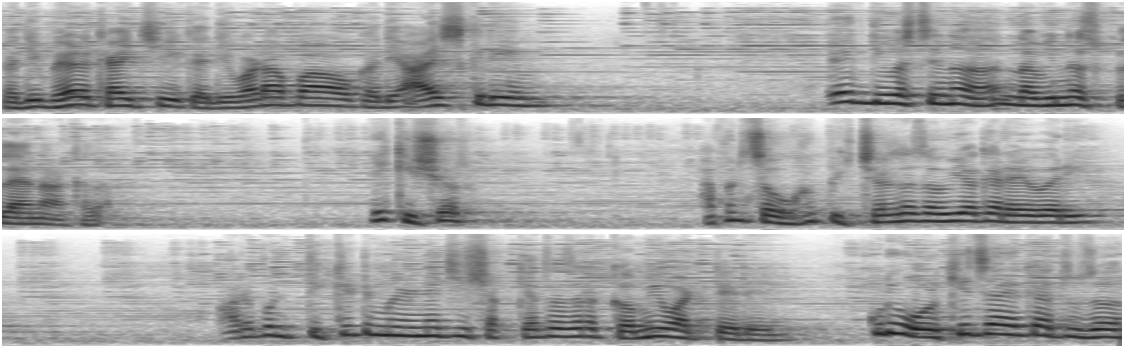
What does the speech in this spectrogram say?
कधी भेळ खायची कधी वडापाव कधी आईस्क्रीम. एक दिवस तिनं नवीनच प्लॅन आखला. हे किशोर आपण चौघं पिक्चरला जाऊया का रविवारी? अरे पण तिकीट मिळण्याची शक्यता जरा कमी वाटते रे. कुणी ओळखीचं आहे का तुझं?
